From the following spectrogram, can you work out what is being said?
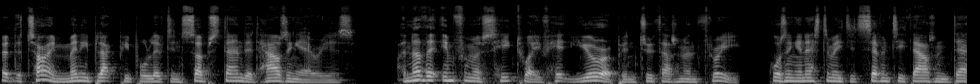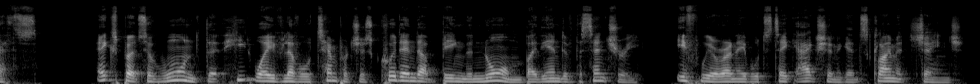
At the time, many black people lived in substandard housing areas. Another infamous heatwave hit Europe in 2003, causing an estimated 70,000 deaths. Experts have warned that heatwave level temperatures could end up being the norm by the end of the century if we are unable to take action against climate change.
